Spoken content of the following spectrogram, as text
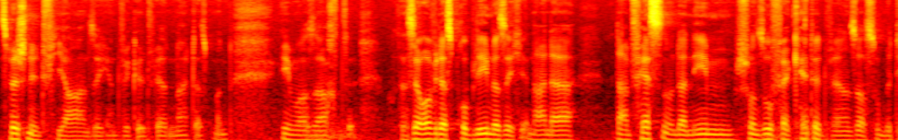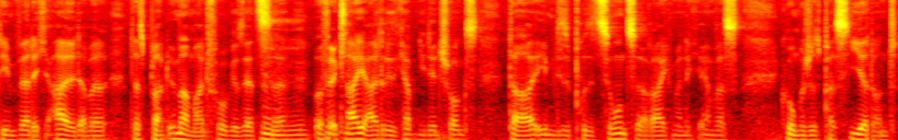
zwischen den vier Jahren sich entwickelt werden. Ne? Dass man eben auch sagt, das ist ja auch wieder das Problem, dass ich in einer in einem festen Unternehmen schon so verkettet werden und sagst so, mit dem werde ich alt, aber das bleibt immer mein Vorgesetzter. Mhm. Oder gleichaltrig, ich habe nie die Chance, da eben diese Position zu erreichen, wenn nicht irgendwas Komisches passiert. Und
